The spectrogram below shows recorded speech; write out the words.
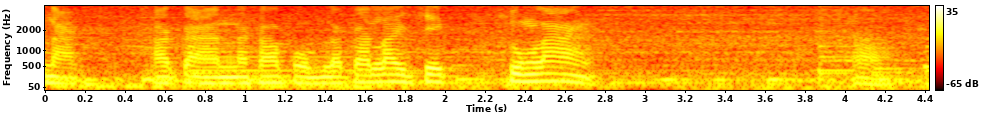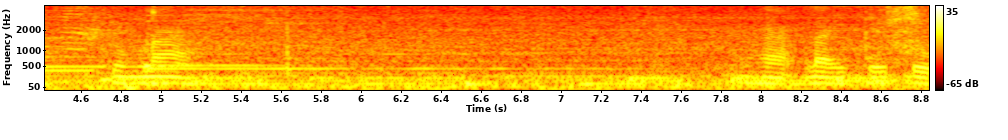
หนักอาการนะครับ ผมแล้วก็ไล่เช็คช่วงล่างอ่าช่วงล่างนะฮะไล่เช็คดู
